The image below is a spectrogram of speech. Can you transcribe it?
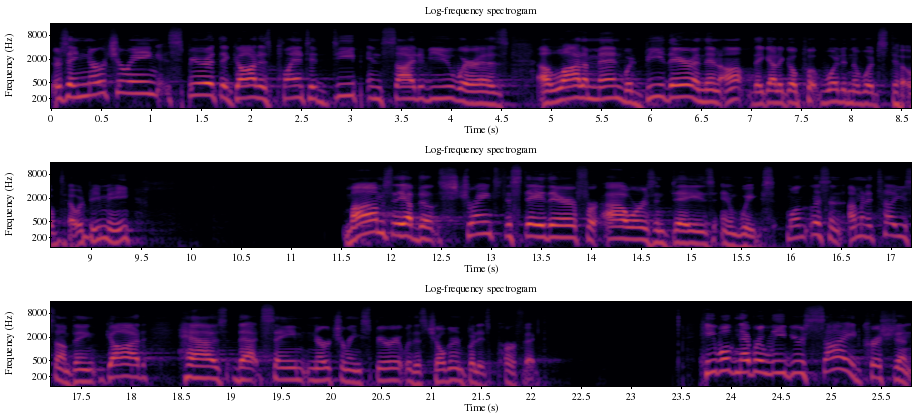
There's a nurturing spirit that God has planted deep inside of you, whereas a lot of men would be there and then, oh, they got to go put wood in the wood stove. That would be me. Moms, they have the strength to stay there for hours and days and weeks. Well, listen, I'm going to tell you something. God has that same nurturing spirit with his children, but it's perfect. He will never leave your side, Christian.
